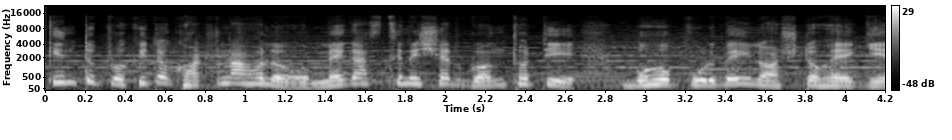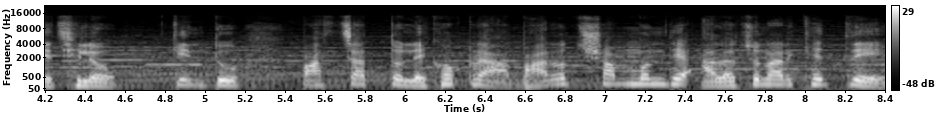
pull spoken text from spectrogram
কিন্তু প্রকৃত ঘটনা হলো, মেগাস্থিনিসের গ্রন্থটি বহু পূর্বেই নষ্ট হয়ে গিয়েছিল। কিন্তু পাশ্চাত্য লেখকরা ভারত সম্বন্ধে আলোচনার ক্ষেত্রে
